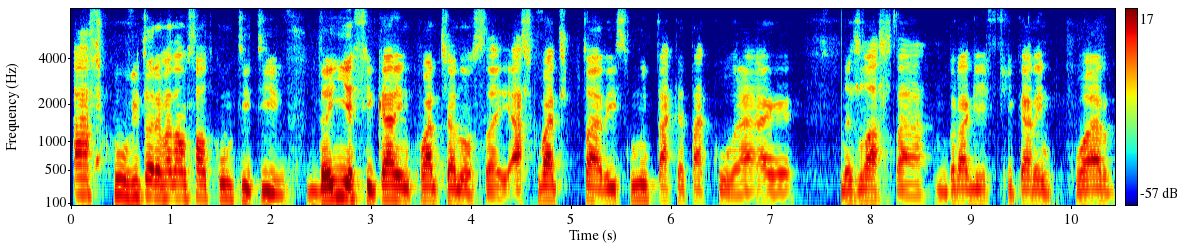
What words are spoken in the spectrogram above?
Acho que o Vitória vai dar um salto competitivo. Daí a ficar em quarto já não sei. Acho que vai disputar isso muito taco a taco com o Braga. Mas lá está. O Braga ia ficar em quarto.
